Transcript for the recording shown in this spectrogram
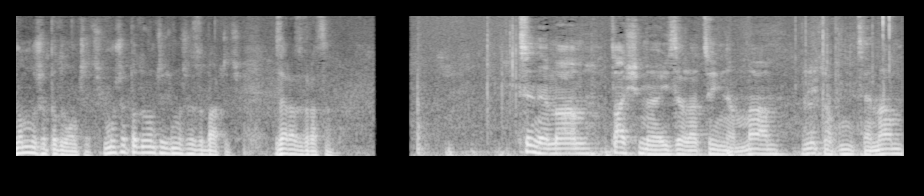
No muszę podłączyć. Muszę podłączyć, muszę zobaczyć. Zaraz wracam. Cynę mam, taśmę izolacyjną mam, lutownicę mam.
